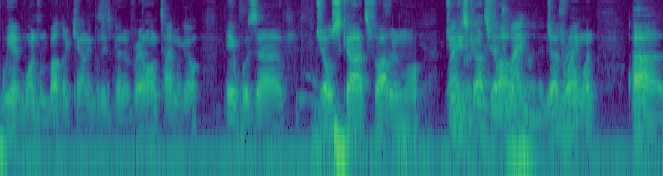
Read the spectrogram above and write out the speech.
we had one from Butler County, but it's been a very long time ago It was uh, Joe Scott's father-in-law, Judy Wangelin, Scott's Judge father, Wangelin, Judge friend. Wangelin. Uh,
